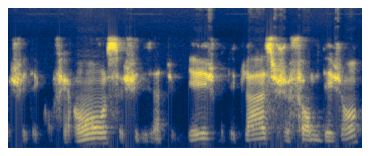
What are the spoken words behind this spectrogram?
je fais des conférences, je fais des ateliers, je me déplace, je forme des gens.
